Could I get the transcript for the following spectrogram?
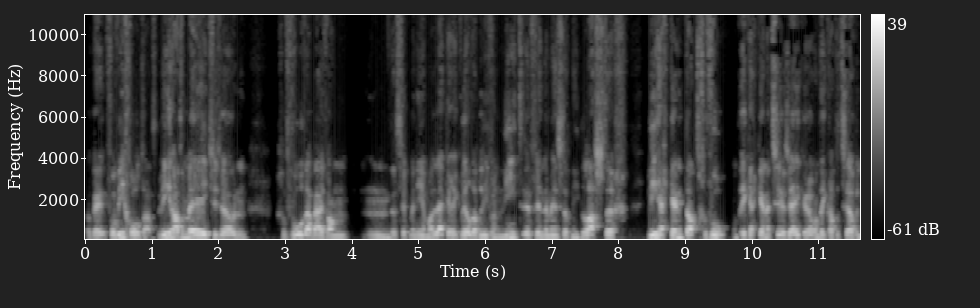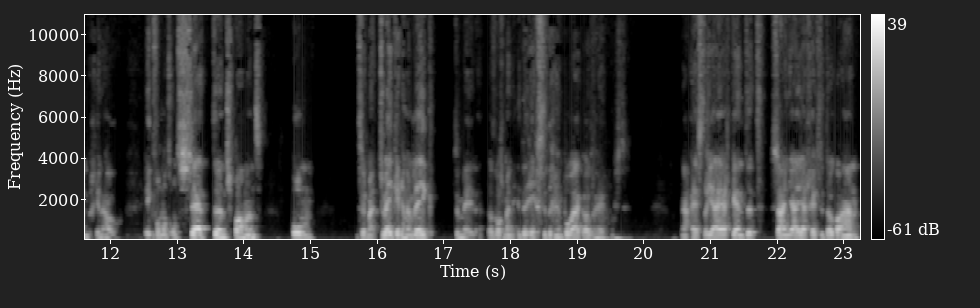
Oké, voor wie gold dat? Wie had een beetje zo'n gevoel daarbij van, hmm, dat zit me niet helemaal lekker, ik wil dat liever niet, eh, vinden mensen dat niet lastig? Wie herkent dat gevoel? Want ik herken het zeer zeker, want ik had het zelf in het begin ook. Ik vond het ontzettend spannend om, zeg maar, twee keer in een week te mailen. Dat was mijn, de eerste drempel waar ik overheen moest. Nou, Esther, jij herkent het. Sanja, jij geeft het ook al aan.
